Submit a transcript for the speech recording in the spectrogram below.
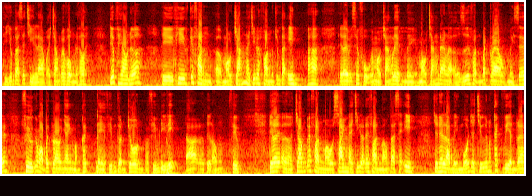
thì chúng ta sẽ chỉ làm ở trong cái vùng này thôi. Tiếp theo nữa thì khi cái phần ở màu trắng này chính là phần mà chúng ta in. Ha thì đây mình sẽ phủ cái màu trắng lên. Mình màu trắng đang là ở dưới phần background. Mình sẽ fill cái màu background nhanh bằng cách đè phím control và phím delete. Đó là tự động fill. Thì đây ở trong cái phần màu xanh này chính là cái phần mà chúng ta sẽ in. Cho nên là mình muốn cho chữ nó cách viền ra.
